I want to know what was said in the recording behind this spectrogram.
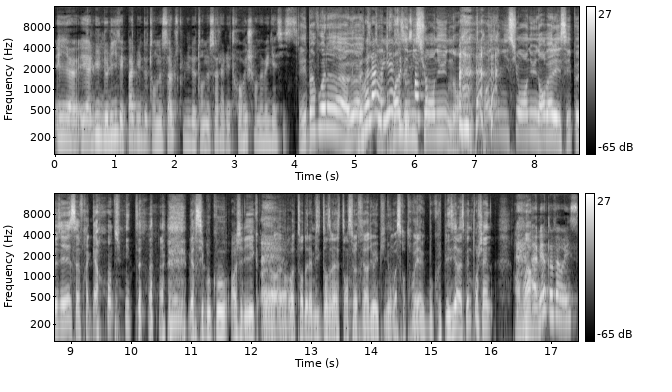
et, euh, et à l'huile d'olive et pas l'huile de tournesol parce que l'huile de tournesol elle est trop riche en oméga 6. Et ben voilà, euh, voilà, voyez, trois émissions en une, non, trois émissions en une, emballé, c'est pesé, ça fera 48. Merci beaucoup Angélique, euh, retour de la musique dans un instant sur notre radio et puis nous on va se retrouver avec beaucoup de plaisir la semaine prochaine. Au revoir. À bientôt Fabrice.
